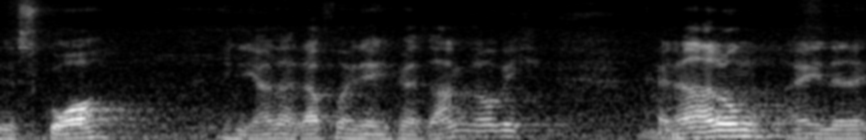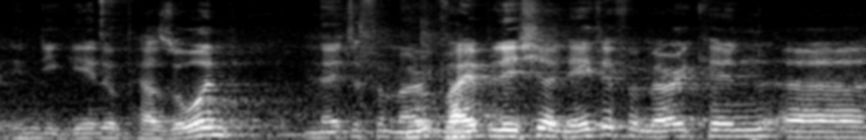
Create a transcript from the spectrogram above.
eine Squaw. Indianer darf man ja nicht mehr sagen, glaube ich. Keine Ahnung, eine indigene Person. Native American. Weibliche Native American, äh,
